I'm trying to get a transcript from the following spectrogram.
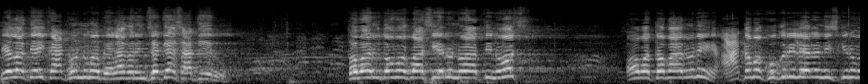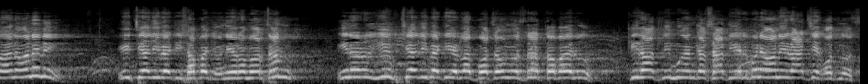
त्यसलाई त्यही काठमाडौँमा भेला गरिन्छ क्या साथीहरू। तपाईँहरू दमकवासीहरू नआत्तिनुहोस् अब तपाईँहरू नि हातमा खुकुरी लिएर निस्किनु भएन भने नि यी चेलीबेटी सबै झुनेर मर्छन्। यिनीहरू यी चेलीबेटीहरूलाई बचाउनुहोस् र तपाईँहरू किराँत लिम्बुगानका साथीहरू पनि अनि राज्य खोज्नुहोस्।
